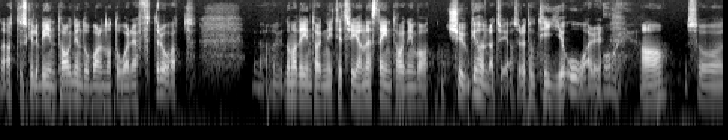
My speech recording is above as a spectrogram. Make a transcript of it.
att det skulle bli intagning då bara något år efteråt. De hade intagning 93, nästa intagning var 2003 så det tog tio år. Oj. Ja, så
